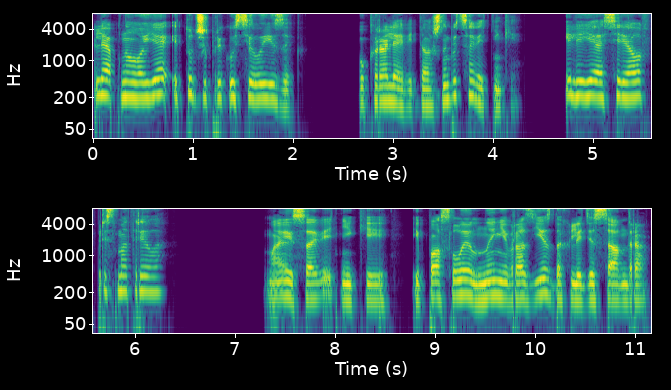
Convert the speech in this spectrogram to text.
Ляпнула я и тут же прикусила язык. У короля ведь должны быть советники. Или я сериалов присмотрела? Мои советники и послы ныне в разъездах, леди Сандра.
